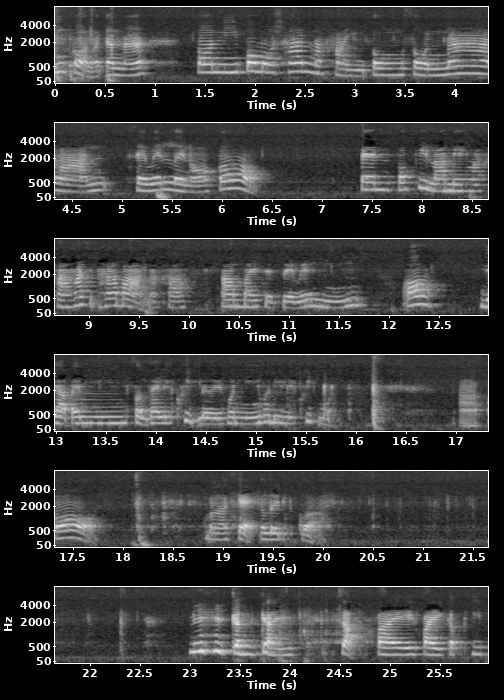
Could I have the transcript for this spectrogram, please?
นี่ก่อนแล้วกันนะ ตอนนี้โปรโมชั่นนะคะอยู่ตรงโซนหน้าร้านเซเว่นเลยเนาะก็ เป็นป๊อกกี้ราเมงราคา55 บาทนะคะ ตามใบเสร็จเซเว่นนี้อ้ออย่าไปสนใจลิควิดเลยวันนี้พอดีลิควิดหมด อ่าก็มาแกะกันเลยดีกว่า นี่กันไก่จับไปไฟกระพริบ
